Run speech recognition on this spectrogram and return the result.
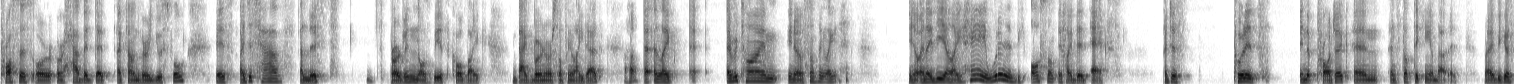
process or or habit that I found very useful is I just have a list. It's project in It's called like Backburner or something like that. Uh-huh. A- and like every time you know something like you know an idea like hey wouldn't it be awesome if i did x? I just put it in the project and and stop thinking about it right? Because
